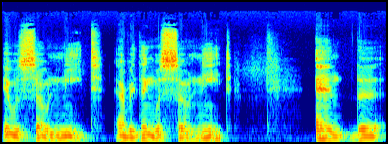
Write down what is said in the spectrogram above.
it was so neat. Everything was so neat. And the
